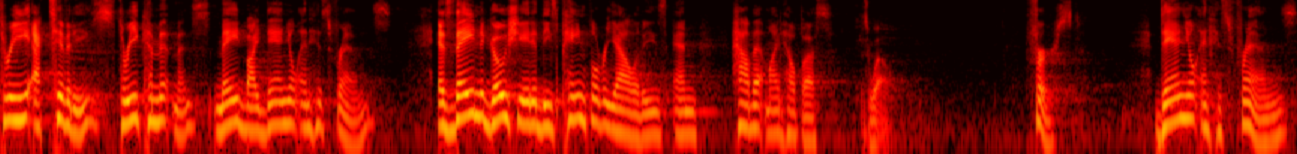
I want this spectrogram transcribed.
three activities, three commitments made by Daniel and his friends as they negotiated these painful realities and how that might help us as well. First, Daniel and his friends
